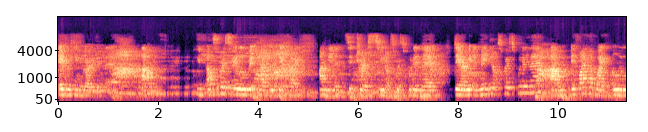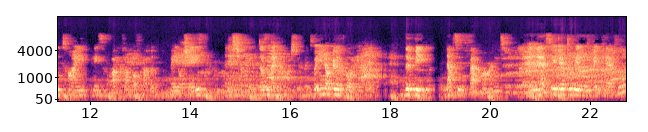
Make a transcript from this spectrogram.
everything goes in there. Um, you are supposed to be a little bit careful with things like onion and citrus. You're not supposed to put in there. Dairy and meat you're not supposed to put in there. Um, if I have like a little tiny piece of off cut of meat or cheese and just chuck it doesn't make that much difference. But you're not going to put you know the big massive fat rind in there, so you do have to be a little bit careful.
